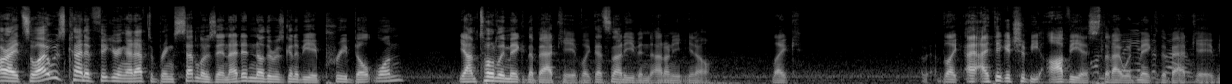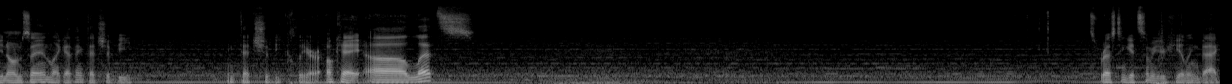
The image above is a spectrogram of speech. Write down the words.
Alright, so I was kind of figuring I'd have to bring settlers in. I didn't know there was going to be a pre-built one. Yeah, I'm totally making the Batcave. Like, that's not even... I don't you know... Like... Like, I, I think it should be obvious that I would make the the bat bow. cave. You know what I'm saying? Like, I think that should be... I think that should be clear. Okay, uh, let's... Let's rest and get some of your healing back.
